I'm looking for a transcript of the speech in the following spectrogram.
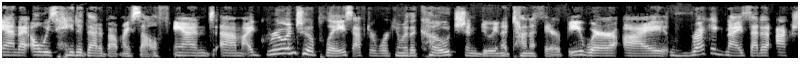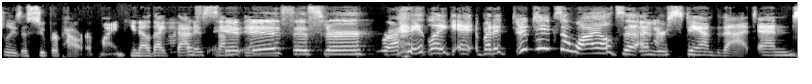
And I always hated that about myself. And um, I grew into a place after working with a coach and doing a ton of therapy where I recognized that it actually is a superpower of mine. You know, like that is something. It is, sister. Right? Like, it, but it, it takes a while to yeah. understand that. And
